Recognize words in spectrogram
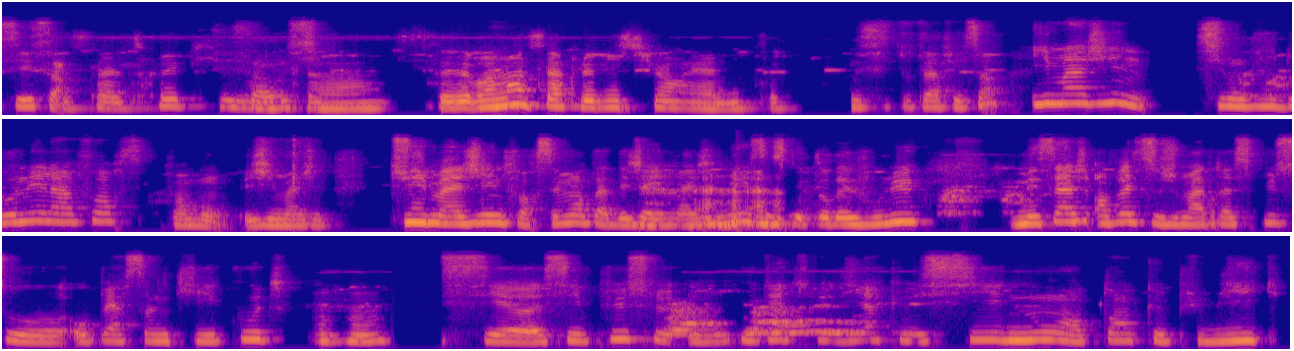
C'est ça. C'est ça le truc. C'est euh, vraiment un cercle vicieux en réalité. C'est tout à fait ça. Imagine si on vous donnait la force. Enfin bon, j'imagine. Tu imagines, forcément, tu as déjà imaginé, c'est ce que tu aurais voulu. Mais ça, en fait, je m'adresse plus aux, personnes qui écoutent. Mm-hmm. Euh, c'est plus le, côté de se dire que si nous, en tant que public,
